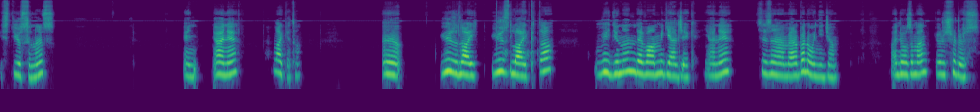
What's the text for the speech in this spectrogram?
istiyorsanız yani, like atın. E, 100 like 100 like'da videonun devamı gelecek. Yani sizinle beraber oynayacağım. Hadi o zaman görüşürüz.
